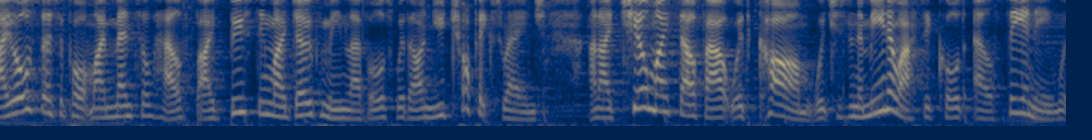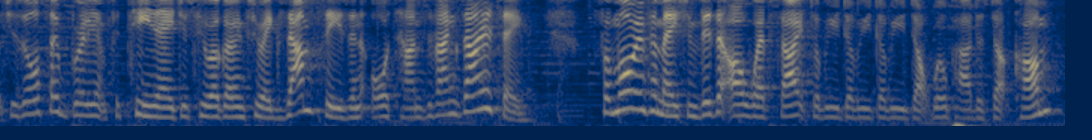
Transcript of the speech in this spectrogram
I also support my mental health by boosting my dopamine levels with our nootropics range. And I chill myself out with Calm, which is an amino acid called L-theanine, which is also brilliant for teenagers who are going through exam season or times of anxiety. For more information, visit our website, www.willpowders.com.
